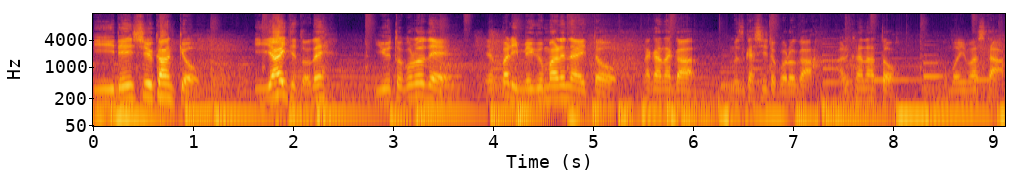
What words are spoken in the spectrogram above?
いい練習環境いい相手とねいうところでやっぱり恵まれないとなかなか難しいところがあるかなと思いました。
